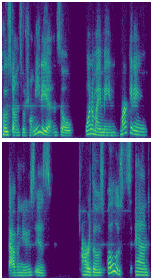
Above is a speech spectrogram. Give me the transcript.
post on social media. And so one of my main marketing avenues is are those posts. And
